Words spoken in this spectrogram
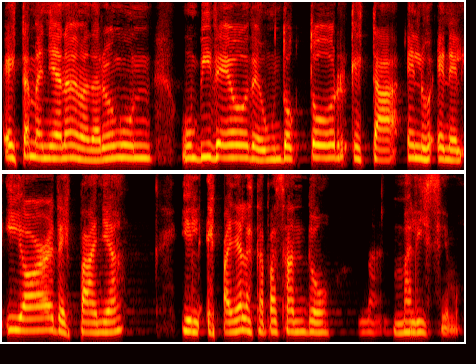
esta mañana me mandaron un, un video de un doctor que está en, lo, en el ER de España y España la está pasando malísimo.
